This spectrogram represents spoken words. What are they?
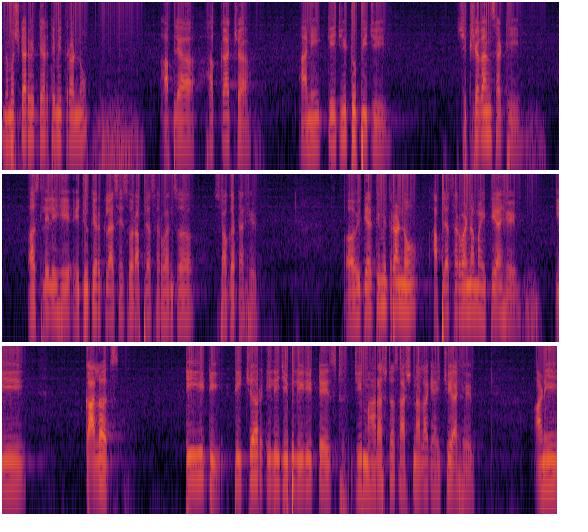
नमस्कार विद्यार्थी मित्रांनो. आपल्या हक्काच्या आणि के जी टू पी जी शिक्षकांसाठी असलेली ही एज्युकेअर क्लासेसवर आपल्या सर्वांचं स्वागत आहे. विद्यार्थी मित्रांनो आपल्या सर्वांना माहिती आहे की कालच T E T teacher eligibility test जी महाराष्ट्र शासनाला घ्यायची आहे आणि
